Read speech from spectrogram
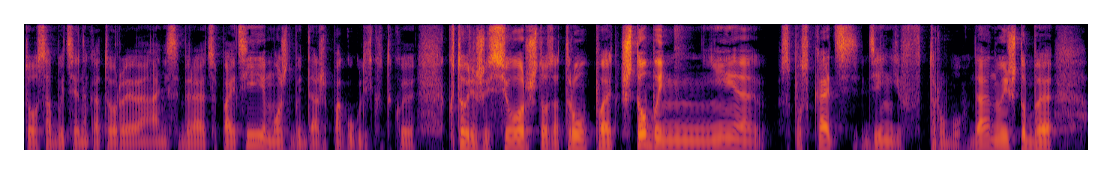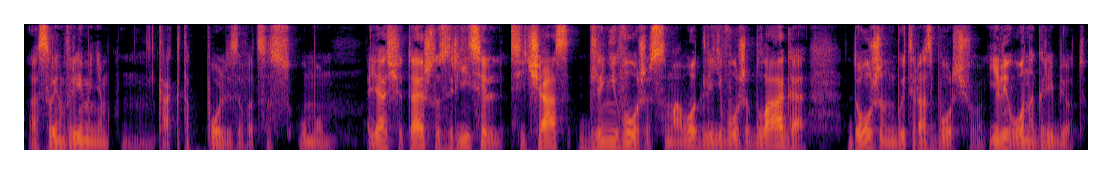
то событие, на которое они собираются пойти, может быть, даже погуглить, кто такой, кто режиссер, что за труппа, чтобы не спускать деньги в трубу, да, ну и чтобы э, своим временем как-то пользоваться с умом. Я считаю, что зритель сейчас для него же самого, для его же блага должен быть разборчивым, или он огребет.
